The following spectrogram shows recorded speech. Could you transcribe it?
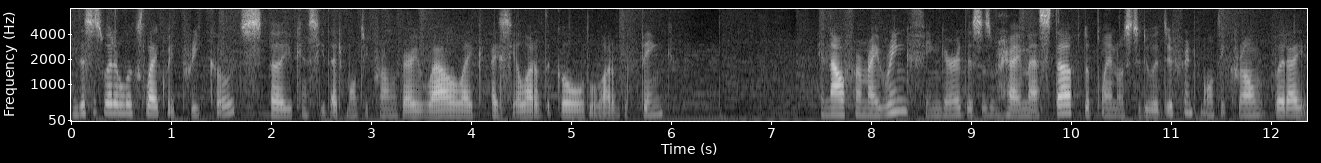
This is what it looks like with three coats. Uh, you can see that multi-chrome very well. Like I see a lot of the gold, a lot of the pink. And now for my ring finger, this is where I messed up. The plan was to do a different multi-chrome, but I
